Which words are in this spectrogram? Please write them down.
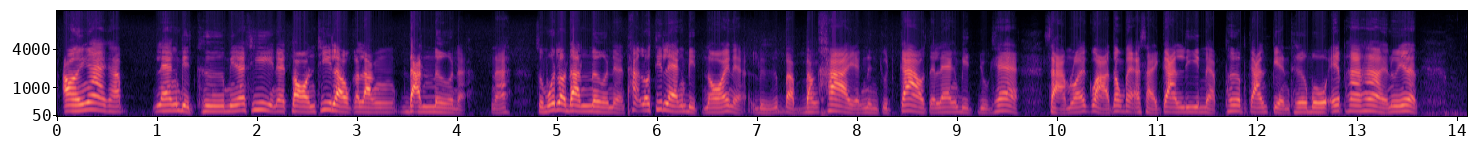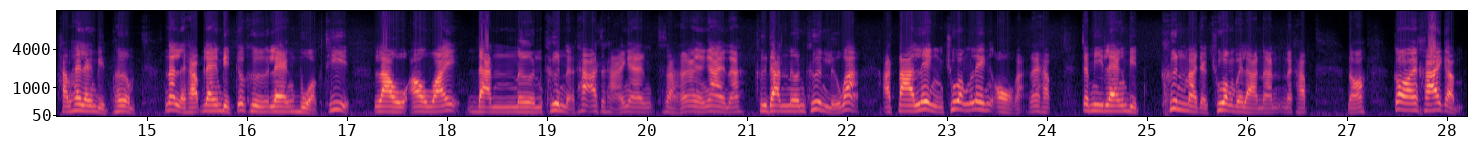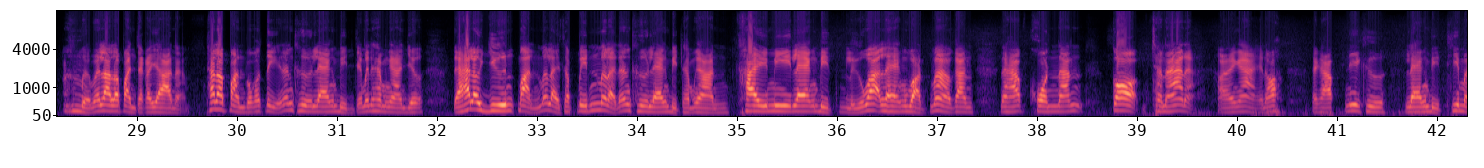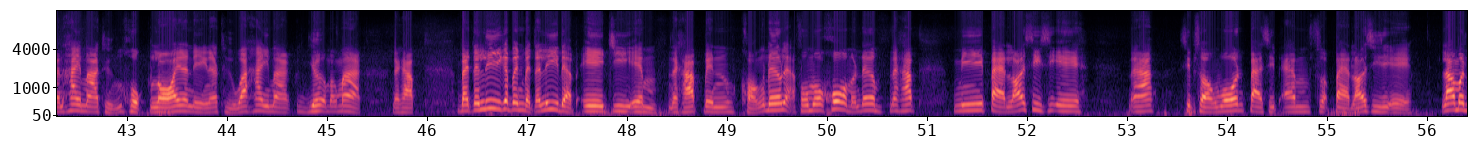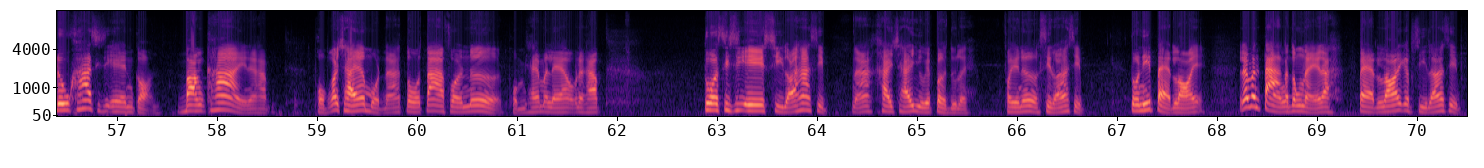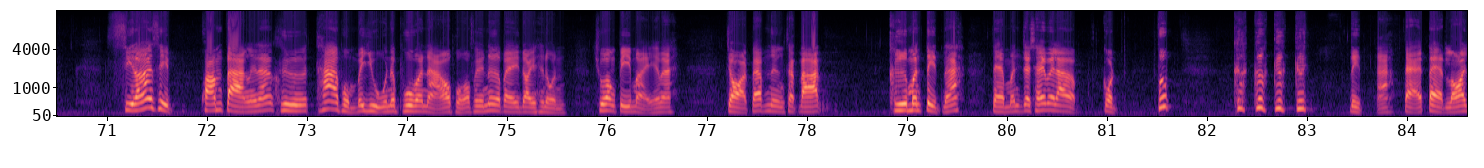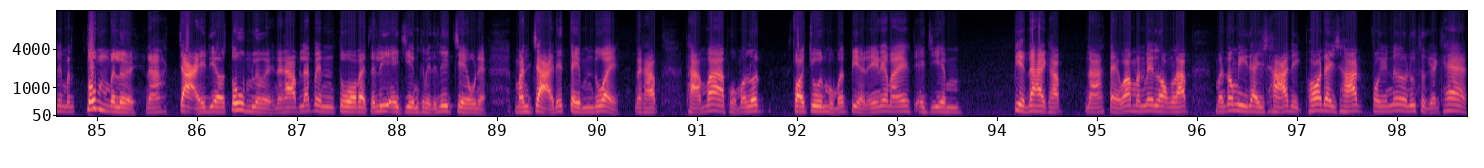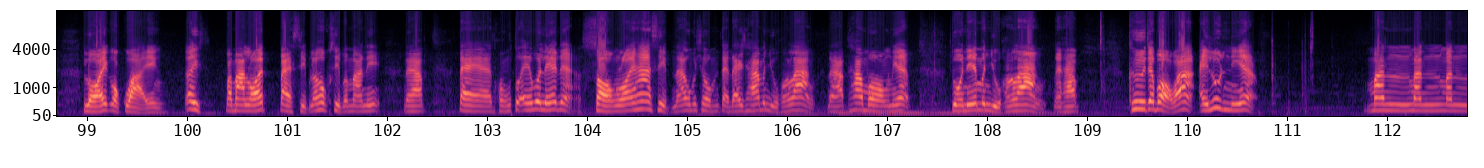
เอาง่ายๆครับแรงบิดคือมีหน้าที่ในตอนที่เรากำลังดันเนินอะนะสมมุติเราดันเนินเนี่ยถ้ารถที่แรงบิดน้อยเนี่ยหรือแบบบางค่ายอย่าง 1.9 แต่แรงบิดอยู่แค่ 300 กว่าต้องไปอาศัยการรีแมปเพิ่มการเปลี่ยนเทอร์โบ F55 นู่นนี่นั่นทำให้แรงบิดเพิ่มนั่นแหละครับแรงบิดก็คือแรงบวกที่เราเอาไว้ดันเนินขึ้นอะถ้าอาจจะถานงานสถานการณ์ง่ายๆนะคือดันเนินขึ้นหรือว่า อัตราเร่งช่วงเร่งออกอะนะครับจะมีแรงบิดขึ้นมาจากช่วงเวลานั้นนะครับเนาะก็คล้ายๆกับเหมือนเวลาเราปั่นจักรยานอะถ้าเราปั่นปกตินั่นคือแรงบิดจะไม่ได้ทำงานเยอะ แต่ถ้าเรายืนปั่นเมื่อไหร่สปรินต์เมื่อไหร่นั่นคือแรงบิดทำงาน ใครมีแรงบิดหรือว่าแรงวัดมากกว่ากันนะครับ คนนั้นก็ชนะน่ะเอาง่ายๆเนาะนะครับนี่คือแรงบิดที่มันให้มาถึง 600 นั่นเองนะถือว่าให้มาเยอะมากๆนะครับแบตเตอรี่ก็เป็นแบตเตอรี่แบบ AGM นะครับเป็นของเดิมแหละโฟโมโคเหมือนเดิมนะครับ มี 800 CCA นะครับ12 โวลต์ 80 แอมป์ 800 CCA เรามาดูค่า CCA กันก่อน บางค่ายนะครับ ผมก็ใช้มาหมดนะโตต้าฟอร์เนอร์ผมใช้มาแล้วนะครับ ตัว CCA 450 นะ ใครใช้อยู่ไปเปิดดูเลย f o r e i g n e r 450 ตัวนี้ 800 แล้วมันต่างกันตรงไหนล่ะ 800 กับ 450 450 ความต่างเลยนะ คือถ้าผมไปอยู่อุณหภูมิหนาว ผมเอาเฟรนเนอร์ไปดอยถนนช่วงปีใหม่ใช่ไหมจอดแป๊บหนึ่งสตาร์ทคือมันติดนะ แต่มันจะใช้เวลาแบบ กดปุ๊บกึกกึกกึกกึกติดนะแต่ 800เนี่ยมันตุ้มไปเลยนะจ่ายเดียวตุ้มเลยนะครับและเป็นตัวแบตเตอรี่ AGM คือแบตเตอรี่เจลเนี่ยมันจ่ายได้เต็มด้วยนะครับถามว่าผมเอารถฟอร์จูนผมมาเปลี่ยนเองได้ไหม AGM เปลี่ยนได้ครับนะแต่ว่ามันไม่รองรับมันต้องมีไดชาร์จอีกเพราะไดชาร์จฟอร์จูเนอร์รู้สึกจะแค่ร้อยกว่าๆเองเอ้ยประมาณ 180 แล้ว 60 ประมาณนี้นะครับแต่ของตัวเอเวอเรสต์เนี่ย250 นะคุณผู้ชม แต่ไดชาร์จมันอยู่ข้างล่างนะครับถ้ามองเนี่ยตัวนี้มันอยู่ข้างล่างนะครับคือจะบอกว่าไอ้รุ่นนี้ มันมันมัน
